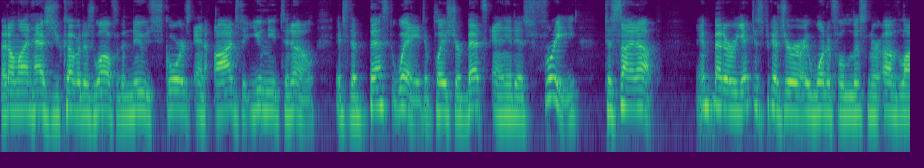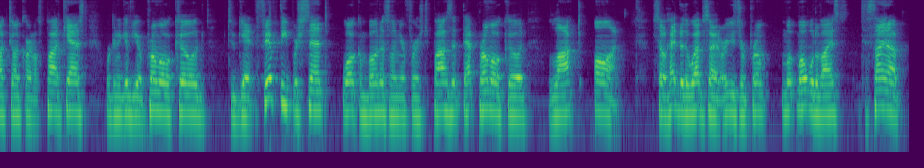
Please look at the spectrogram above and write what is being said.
BetOnline has you covered as well for the news, scores, and odds that you need to know. It's the best way to place your bets, and it is free to sign up. And better yet, just because you're a wonderful listener of the Locked On Cardinals podcast, we're going to give you a promo code to get 50% welcome bonus on your first deposit. That promo code locked on. So head to the website or use your pro- mobile device to sign up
